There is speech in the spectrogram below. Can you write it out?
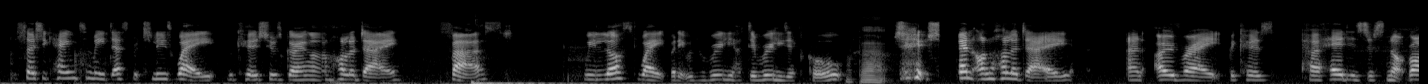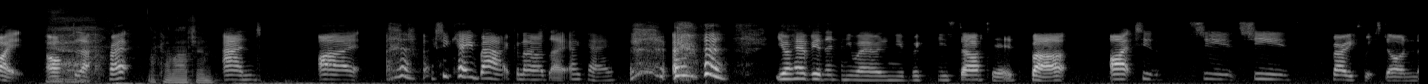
so she came to me desperate to lose weight because she was going on holiday first. We lost weight, but it was really really difficult. I bet. She, she went on holiday and overate because her head is just not right after that prep I can imagine. and I she came back and I was like, okay, you're heavier than you were when you you started, but I she's she she's very switched on.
